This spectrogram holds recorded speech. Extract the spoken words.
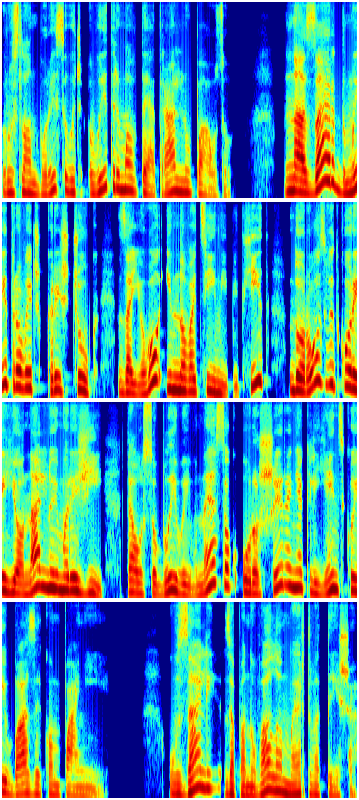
Руслан Борисович витримав театральну паузу. Назар Дмитрович Крищук за його інноваційний підхід до розвитку регіональної мережі та особливий внесок у розширення клієнтської бази компанії. У залі запанувала мертва тиша.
